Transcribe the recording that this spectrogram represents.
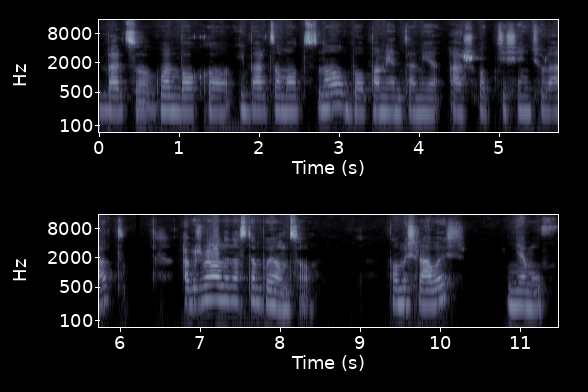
bardzo głęboko i bardzo mocno, bo pamiętam je aż od 10 lat. A brzmiały one następująco. Pomyślałeś? Nie mów.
